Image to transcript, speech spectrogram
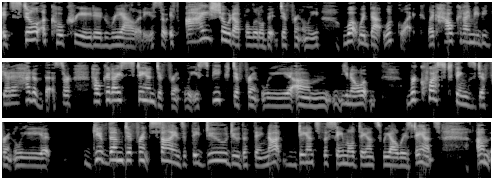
it's still a co-created reality. So if I showed up a little bit differently, what would that look like? Like how could I maybe get ahead of this or how could I stand differently, speak differently, um, you know, request things differently, give them different signs. If they do do the thing not dance the same old dance we always dance um,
